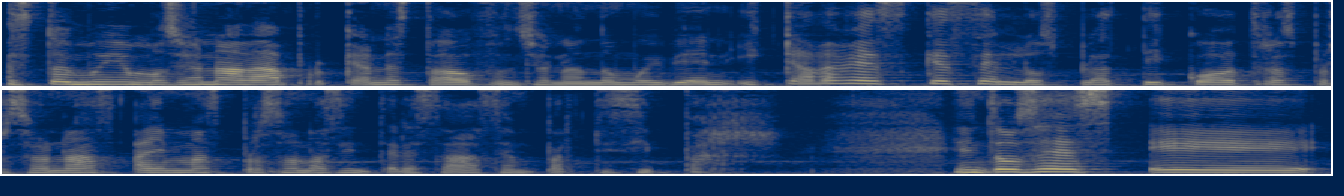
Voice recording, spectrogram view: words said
estoy muy emocionada porque han estado funcionando muy bien y cada vez que se los platico a otras personas, hay más personas interesadas en participar. Entonces, eh,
